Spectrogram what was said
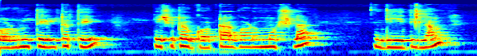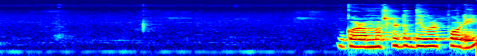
গরম তেলটাতেই কিছুটা গোটা গরম মশলা দিয়ে দিলাম। গরম মশলাটা দেওয়ার পরেই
